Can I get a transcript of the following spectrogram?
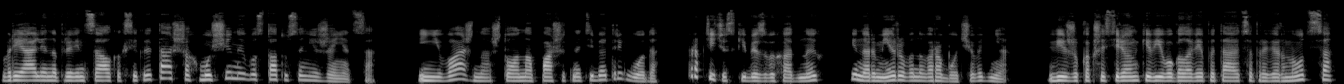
В реале на провинциалках-секретаршах мужчины его статуса не женятся. И не важно, что она пашет на тебя три года, практически без выходных и нормированного рабочего дня. Вижу, как шестеренки в его голове пытаются провернуться,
